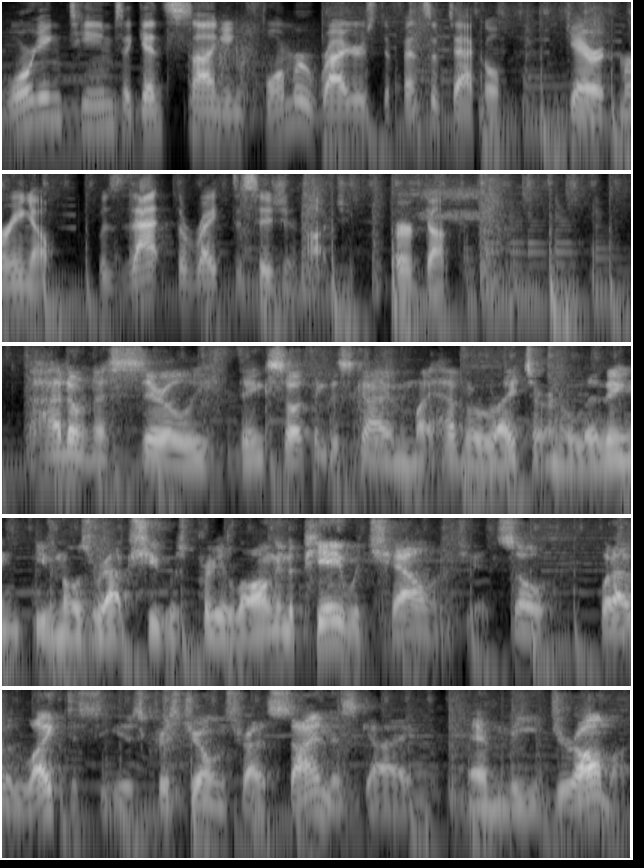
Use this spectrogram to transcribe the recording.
warning teams against signing former Riders defensive tackle Garrett Marino. Was that the right decision, Hodge or Dunk? I don't necessarily think so. I think this guy might have a right to earn a living, even though his rap sheet was pretty long, and the PA would challenge it. So what I would like to see is Chris Jones try to sign this guy and the drama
